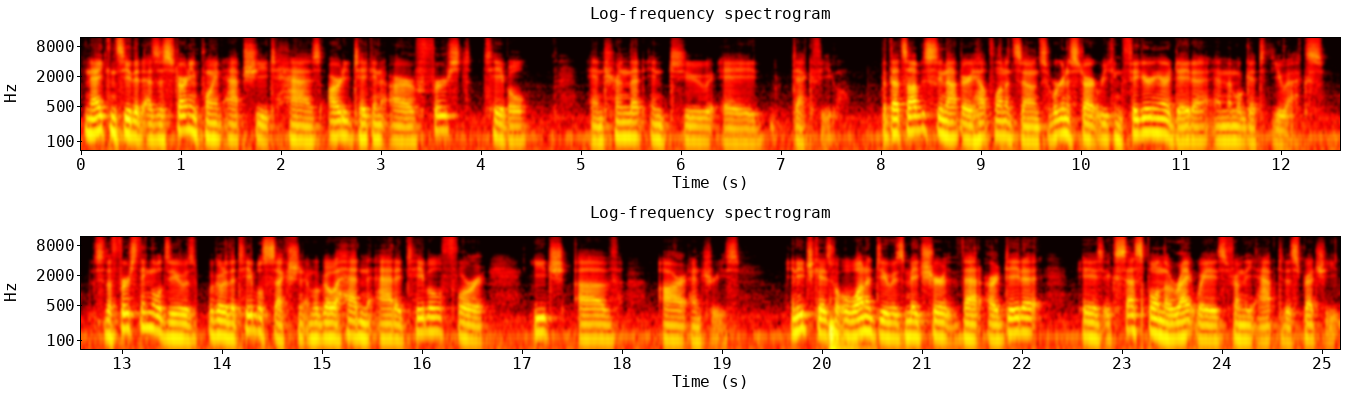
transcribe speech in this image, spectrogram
Now you can see that as a starting point, AppSheet has already taken our first table and turned that into a deck view. But that's obviously not very helpful on its own, so we're going to start reconfiguring our data and then we'll get to the UX. So the first thing we'll do is we'll go to the tables section and we'll go ahead and add a table for each of our entries. In each case, what we'll want to do is make sure that our data is accessible in the right ways from the app to the spreadsheet.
